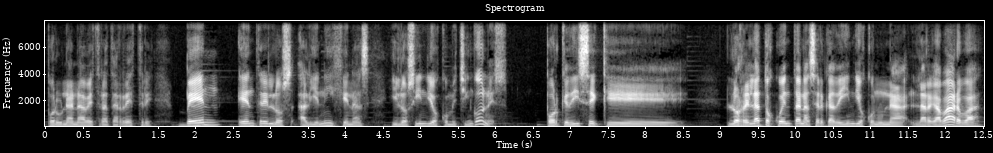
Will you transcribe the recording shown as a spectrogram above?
por una nave extraterrestre, ven entre los alienígenas y los indios comechingones, porque dice que los relatos cuentan acerca de indios con una larga barba,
